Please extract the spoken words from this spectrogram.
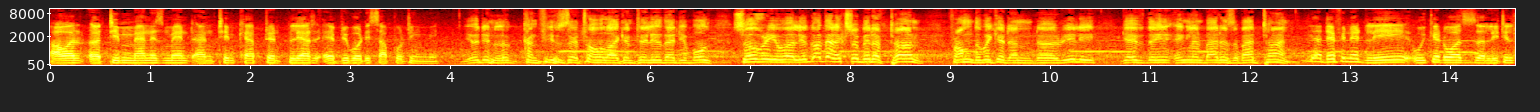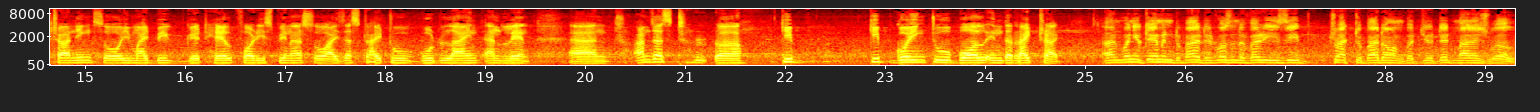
our uh, team management and team captain, players, everybody supporting me. You didn't look confused at all. I can tell you that you bowled so very well. You got that extra bit of turn from the wicket and uh, really gave the England batters a bad time. Yeah, definitely. Wicket was a little turning, so you might be get help for the spinner. So I just try to good line and length, and I'm just uh, keep keep going to ball in the right track. And when you came into bat, it wasn't a very easy track to bat on, but you did manage well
